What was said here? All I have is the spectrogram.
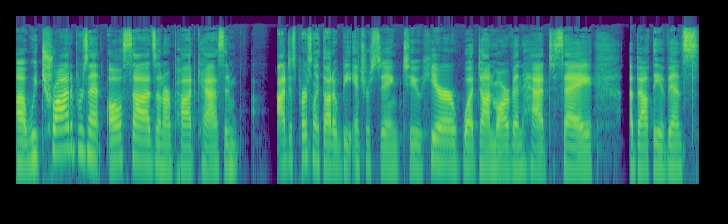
Uh, we try to present all sides on our podcast, and I just personally thought it would be interesting to hear what John Marvin had to say about the events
